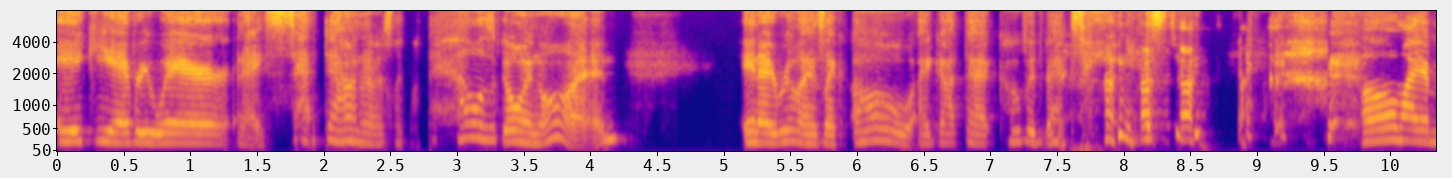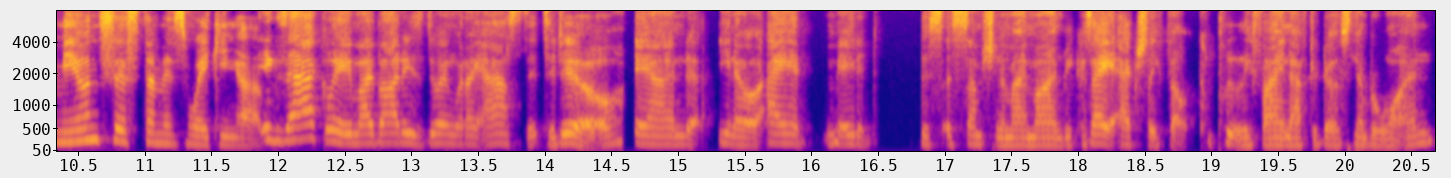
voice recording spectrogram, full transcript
achy everywhere. And I sat down and I was like, what the hell is going on? And I realized, like, oh, I got that COVID vaccine yesterday. oh, my immune system is waking up. Exactly. My body's doing what I asked it to do. And, you know, I had made this assumption in my mind because I actually felt completely fine after dose number one.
